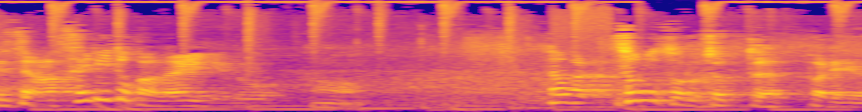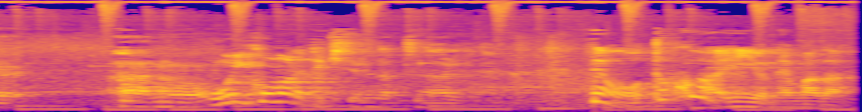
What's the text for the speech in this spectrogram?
別に焦りとかはないけどうなんかそろそろちょっとやっぱりあの追い込まれてきてるなっていうのがあるよね。んでも男はいいよねまだ。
